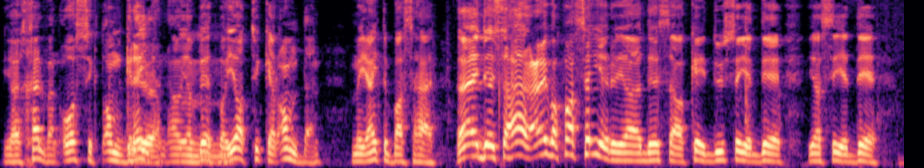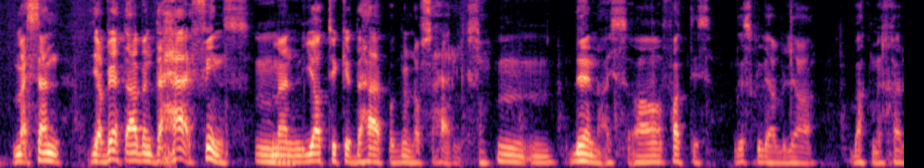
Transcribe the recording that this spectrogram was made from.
jag har själv en åsikt om grejen Ja. och jag vet vad jag tycker om den. Men jag är inte bara så här. Nej det är så här, nej vad fan säger du? Ja, det är så okej du säger det, jag säger det. Men sen, jag vet även det här finns. Men jag tycker det här på grund av så här liksom. Det är nice, ja faktiskt. Det skulle jag vilja backa mig själv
